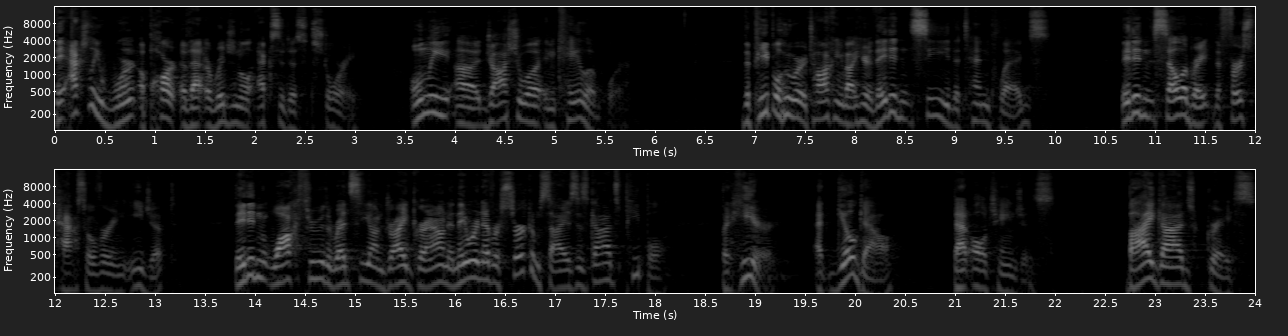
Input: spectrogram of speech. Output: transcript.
they actually weren't a part of that original Exodus story. Only uh, Joshua and Caleb were. The people who we're talking about here, they didn't see the 10 plagues. They didn't celebrate the first Passover in Egypt. They didn't walk through the Red Sea on dry ground, and they were never circumcised as God's people. But here, at Gilgal, that all changes. By God's grace,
